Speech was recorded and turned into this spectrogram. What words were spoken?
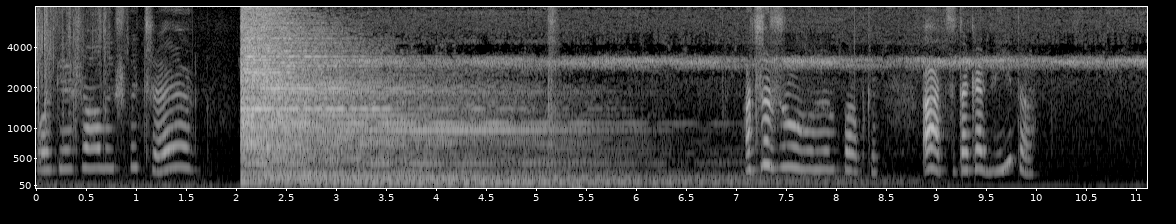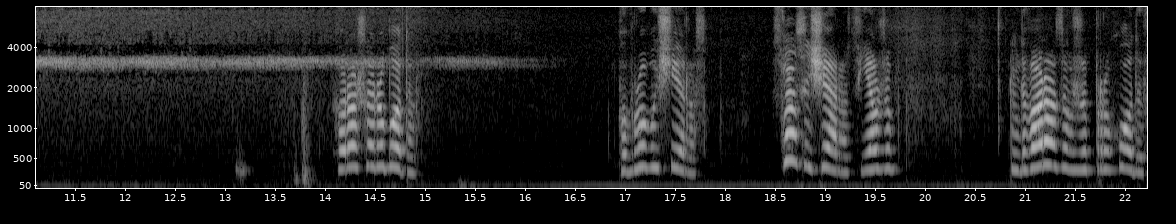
Побіжали швидше. А це ж у бабки. А, це така віта. Хорошая робота. Попробуй ще раз. Снеси ще раз. Я вже два раза вже проходив.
